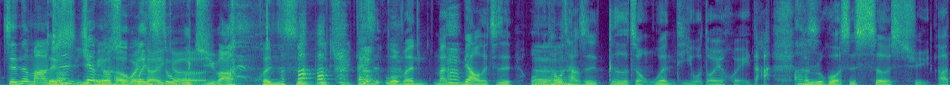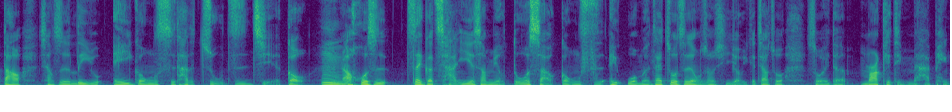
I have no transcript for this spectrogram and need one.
真的吗？就是任何荤素不拘吗？荤素不拘。但是我们蛮妙的，就是我们嗯通常是各种问题我都会回答。哦而如果是摄取啊、到像是例如 A 公司它的组织结构，嗯，然后或是这个产业上面有多少公司，哎，我们在做这种东西有一个叫做所谓的 marketing mapping。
